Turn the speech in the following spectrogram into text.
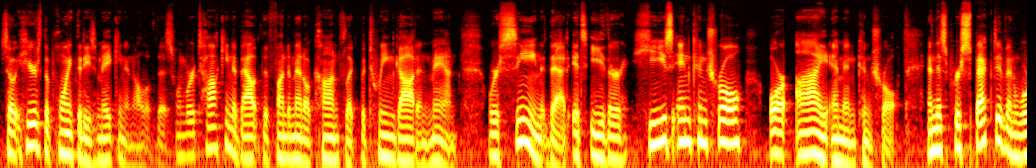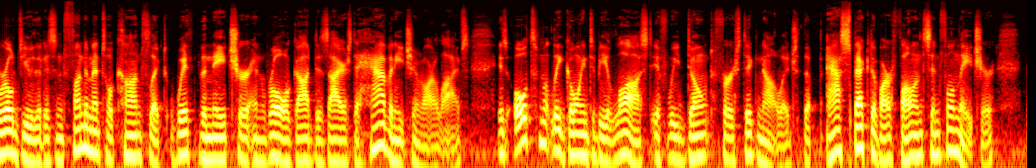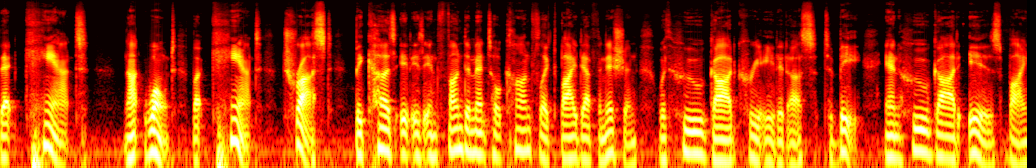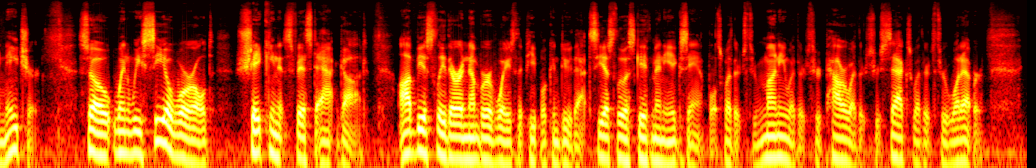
So here's the point that he's making in all of this. When we're talking about the fundamental conflict between God and man, we're seeing that it's either he's in control or I am in control. And this perspective and worldview that is in fundamental conflict with the nature and role God desires to have in each of our lives is ultimately going to be lost if we don't first acknowledge the aspect of our fallen sinful nature that can't, not won't, but can't trust because it is in fundamental conflict by definition with who God created us to be and who God is by nature. So when we see a world shaking its fist at God, obviously there are a number of ways that people can do that. C.S. Lewis gave many examples, whether it's through money, whether it's through power, whether it's through sex, whether it's through whatever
